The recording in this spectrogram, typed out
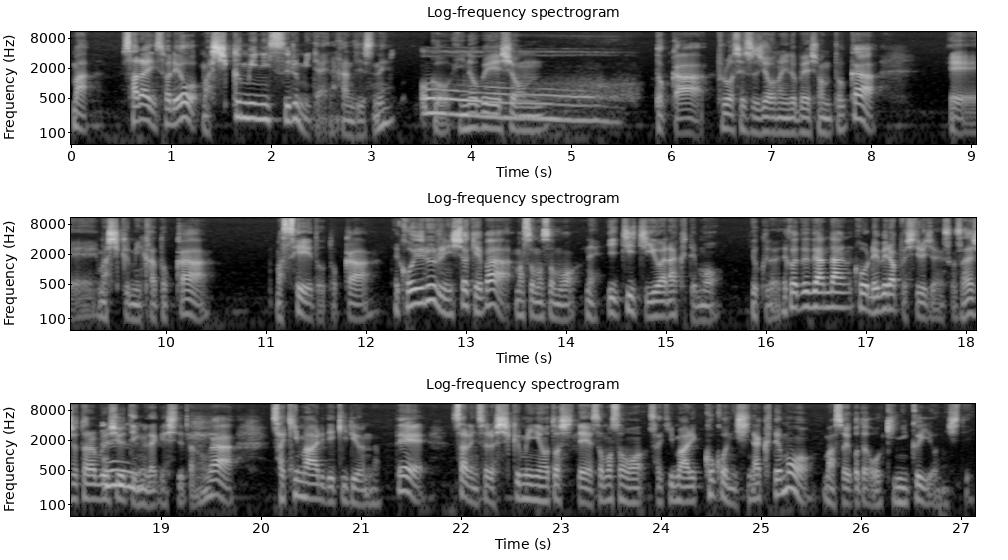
まあ、さらにそれを、まあ、仕組みにするみたいな感じですね。こうイノベーションン。とか、プロセス上のイノベーションとか、えーまあ、仕組み化とか、まあ、制度とかで、こういうルールにしとけば、まあ、そもそもね、いちいち言わなくてもよくなる。でこれでだんだんこうレベルアップしてるじゃないですか。最初トラブルシューティングだけしてたのが、先回りできるようになって、さらにそれを仕組みに落として、そもそも先回り個々にしなくても、まあ、そういうことが起きにくいようにしていく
